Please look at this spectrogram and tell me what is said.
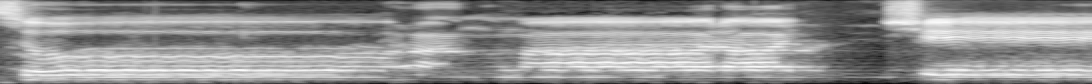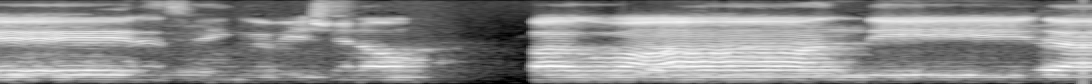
ਸੋ ਹੰਗ ਮਹਾਰਾਜ ਸ਼ੇਰ ਸਿੰਘ ਵਿਸ਼ਨੋ ਭਗਵਾਨ ਦੀ ਜੈ।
